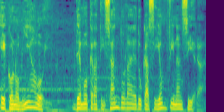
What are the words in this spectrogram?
Economía hoy, democratizando la educación financiera.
